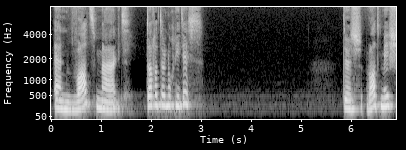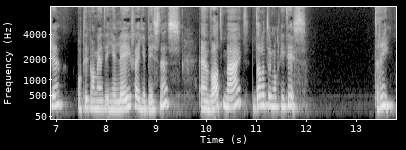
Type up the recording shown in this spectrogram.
En wat maakt dat het er nog niet is? Dus wat mis je op dit moment in je leven en je business? En wat maakt dat het er nog niet is? 3.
